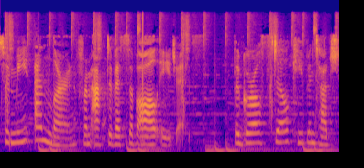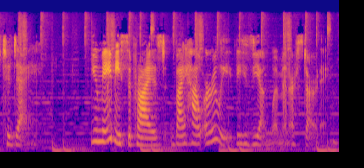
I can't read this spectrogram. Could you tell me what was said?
to meet and learn from activists of all ages. The girls still keep in touch today. You may be surprised by how early these young women are starting.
